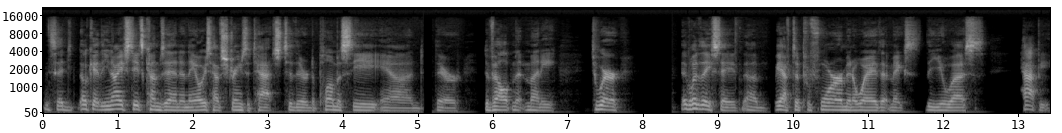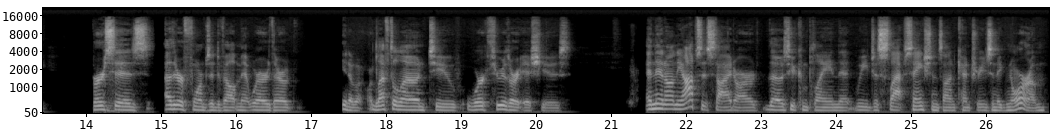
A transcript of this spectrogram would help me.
and said, okay, the United States comes in and they always have strings attached to their diplomacy and their development money to where, what do they say? Um, we have to perform in a way that makes the U.S. happy versus other forms of development where they're, you know, left alone to work through their issues and then on the opposite side are those who complain that we just slap sanctions on countries and ignore them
